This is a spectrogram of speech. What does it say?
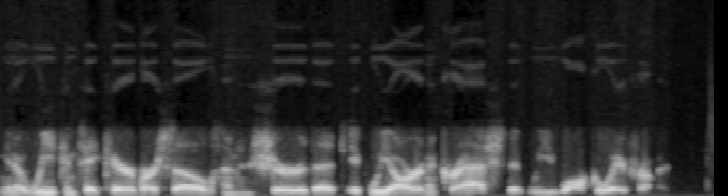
you know we can take care of ourselves and ensure that if we are in a crash, that we walk away from it.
